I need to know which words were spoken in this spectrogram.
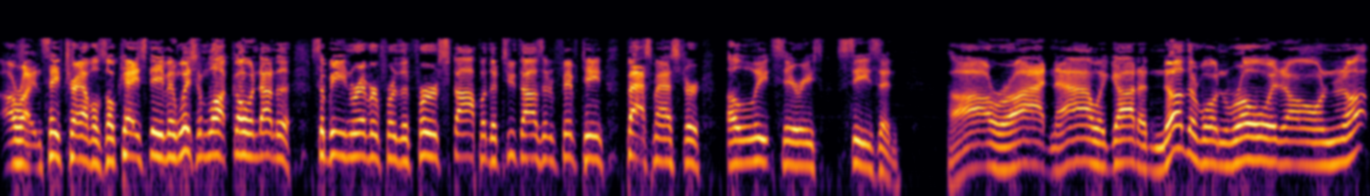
All right, and safe travels. Okay, Stephen. Wish him luck going down to the Sabine River for the first stop of the 2015 Bassmaster Elite Series season. All right, now we got another one rolling on up.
